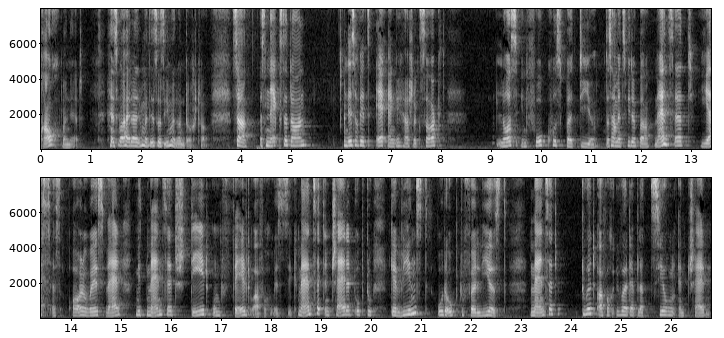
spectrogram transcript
braucht man nicht. Es war halt auch immer das, was ich mir dann gedacht habe. So, als nächster dann, und das habe ich jetzt eh eigentlich auch schon gesagt, lass in Fokus bei dir. Das haben wir jetzt wieder bei Mindset, yes as always, weil mit Mindset steht und fällt einfach alles. Mindset entscheidet, ob du gewinnst oder ob du verlierst. Mindset tut einfach über der Platzierung entscheiden.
